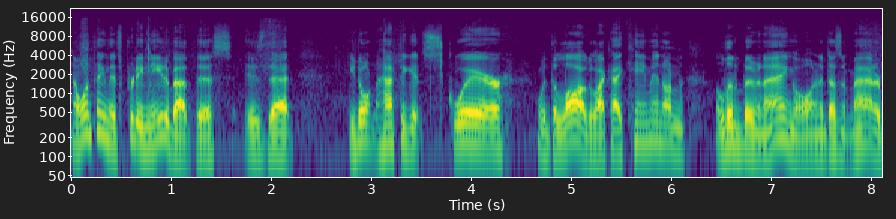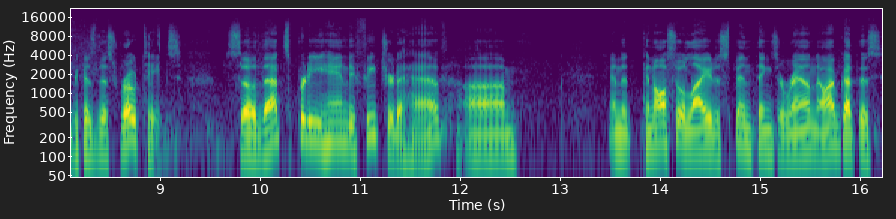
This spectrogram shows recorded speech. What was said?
Now one thing that's pretty neat about this is that you don't have to get square with the log. Like I came in on a little bit of an angle and it doesn't matter because this rotates. So that's a pretty handy feature to have. Um, and it can also allow you to spin things around. Now I've got this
